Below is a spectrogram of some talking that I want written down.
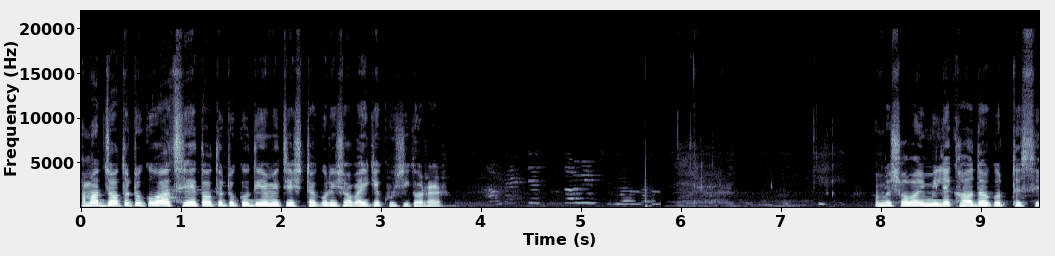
আমার যতটুকু আছে, ততটুকু দিয়ে আমি চেষ্টা করি সবাইকে খুশি করার। আমরা সবাই মিলে খাওয়া দাওয়া করতেছি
